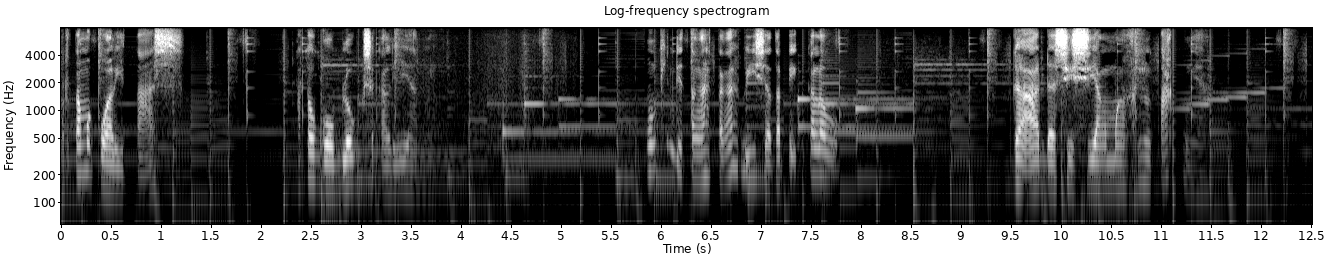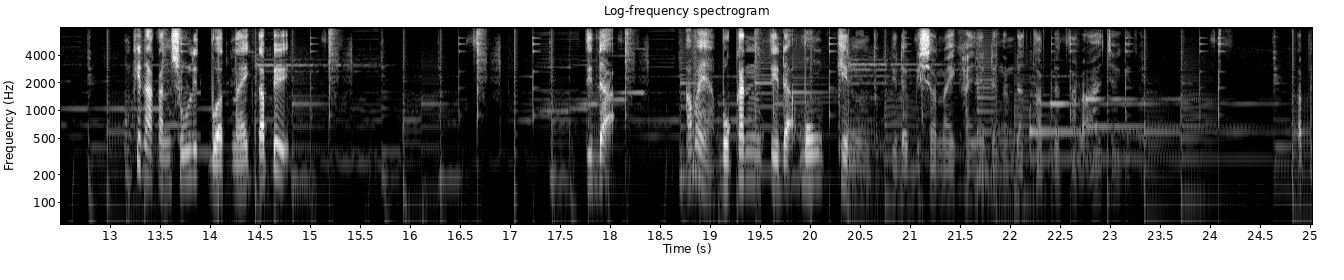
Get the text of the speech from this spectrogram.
Pertama kualitas atau goblok sekalian. Mungkin di tengah-tengah bisa, tapi kalau gak ada sisi yang menghentaknya, mungkin akan sulit buat naik. Tapi tidak apa ya, bukan tidak mungkin untuk tidak bisa naik hanya dengan datar-datar aja gitu. Tapi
